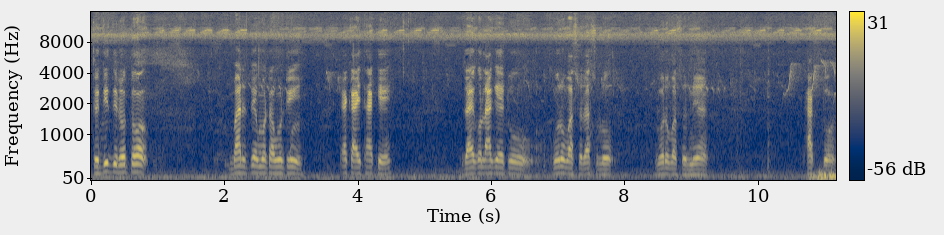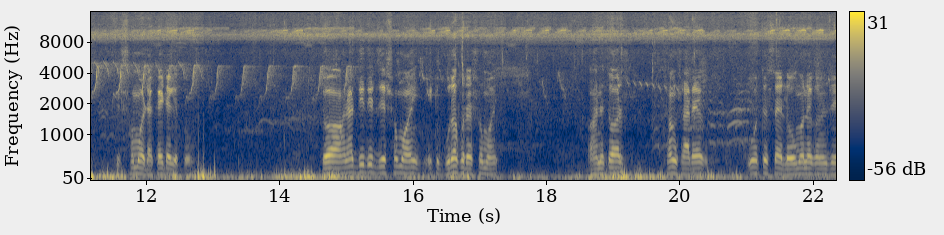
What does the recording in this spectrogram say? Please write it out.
তো দিদিরও তো বাড়িতে মোটামুটি একাই থাকে। যাই গেলে আগে একটু গরু বাছর আসলো। গরু বাছর নিয়ে থাকতো। সময়টা কেটে গেত। তো আমার দিদির যে সময়, একটু ঘোরাফেরার সময়, ওখানে তো আর সংসারে করতে চাইলেও মনে করেন যে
